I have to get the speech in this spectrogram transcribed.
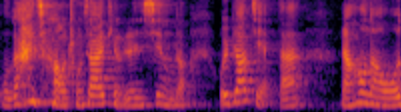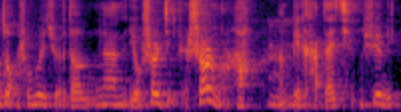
我刚才讲，我从小也挺任性的，我也比较简单。然后呢，我总是会觉得那有事儿解决事儿嘛，哈，啊别卡在情绪里。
